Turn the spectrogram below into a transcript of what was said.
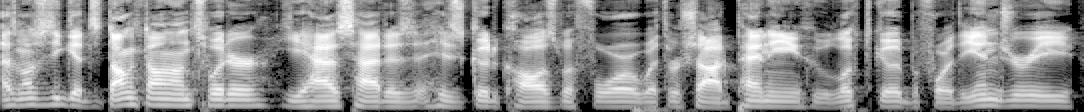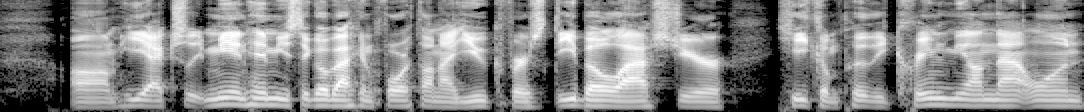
as much as he gets dunked on on Twitter, he has had his, his good calls before with Rashad Penny, who looked good before the injury. Um, he actually, me and him used to go back and forth on Aiyuk versus Deebo last year. He completely creamed me on that one.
